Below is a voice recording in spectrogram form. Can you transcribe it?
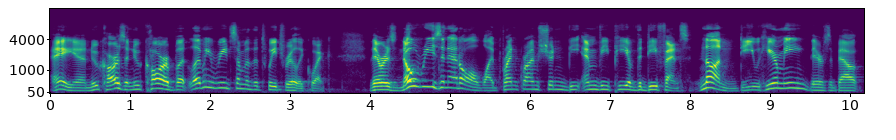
hey, a new car's a new car, but let me read some of the tweets really quick. There is no reason at all why Brent Grimes shouldn't be MVP of the defense. None. Do you hear me? There's about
